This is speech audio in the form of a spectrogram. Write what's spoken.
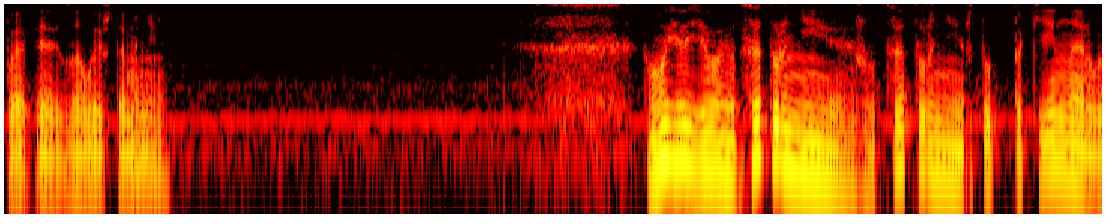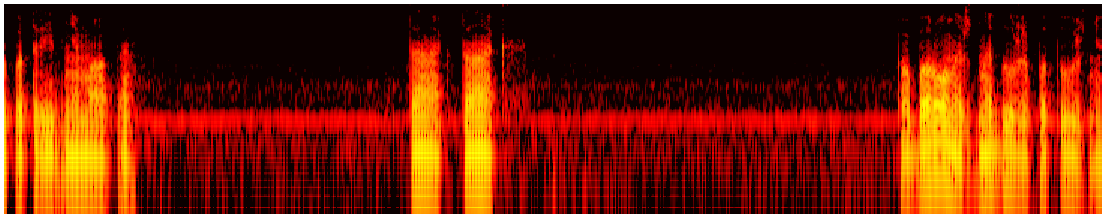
Пепі, залиште мені. Ой-ой-ой, оце турнір, оце турнір. Тут такі нерви потрібні мати. Так, так. Оборони ж не дуже потужні.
